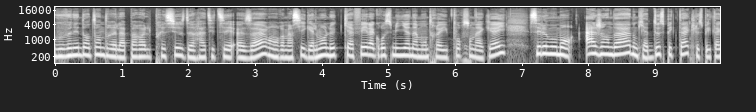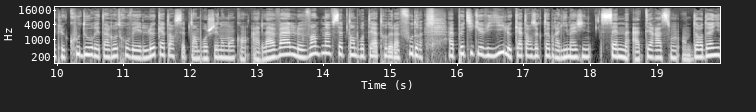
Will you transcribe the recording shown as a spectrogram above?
Vous venez d'entendre la parole précieuse de Hatitse Other. On remercie également le Café La Grosse Mignonne à Montreuil pour son accueil. C'est le moment agenda. Donc il y a deux spectacles. Le spectacle Coudour est à retrouver le 14 septembre au Chaînon Manquant à Laval, le 29 septembre au Théâtre de la Foudre à Petit-Quevilly, le 14 octobre à l'Imagine Scène à Terrasson en Dordogne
